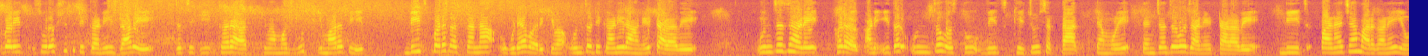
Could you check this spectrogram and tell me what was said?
त्वरित सुरक्षित ठिकाणी जावे जसे की घरात किंवा मजबूत इमारतीत वीज पडत असताना उघड्यावर किंवा उंच ठिकाणी राहणे टाळावे. उंच झाडे खडक आणि इतर उंच वस्तू वीज खेचू शकतात. त्यामुळे त्यांच्याजवळ जाणे टाळावे. वीज पाण्याच्या मार्गाने येऊ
